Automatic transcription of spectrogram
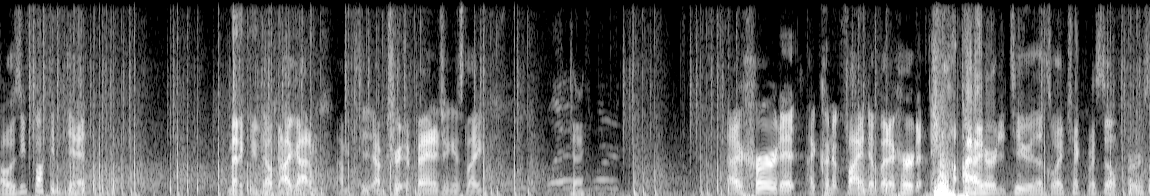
Oh, is he fucking dead? Medic, Nope, I got him. I'm, I'm tr- bandaging his leg. Okay. I heard it. I couldn't find him, but I heard it. I heard it too, that's why I checked myself first.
